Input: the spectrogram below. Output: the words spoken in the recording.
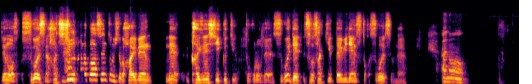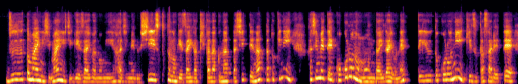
でもすごいですね。87%の人が排便ね、改善していくっていうところで、すごいで、そのさっき言ったエビデンスとかすごいですよね。あの、ずっと毎日毎日下剤は飲み始めるし、その下剤が効かなくなったしってなった時に、初めて心の問題だよねっていうところに気づかされて、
